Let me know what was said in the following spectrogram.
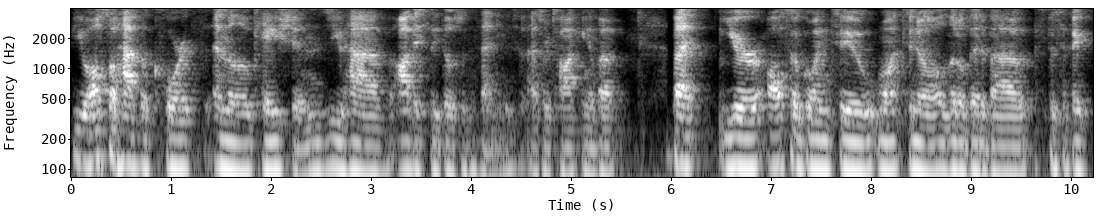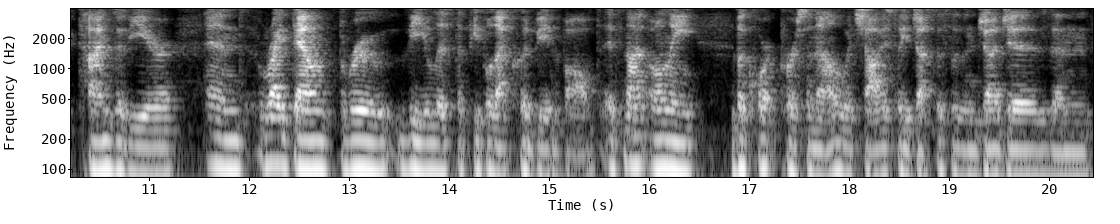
You also have the courts and the locations. You have obviously those are the venues as we're talking about. But you're also going to want to know a little bit about specific times of year and write down through the list of people that could be involved. It's not only the court personnel, which obviously justices and judges and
